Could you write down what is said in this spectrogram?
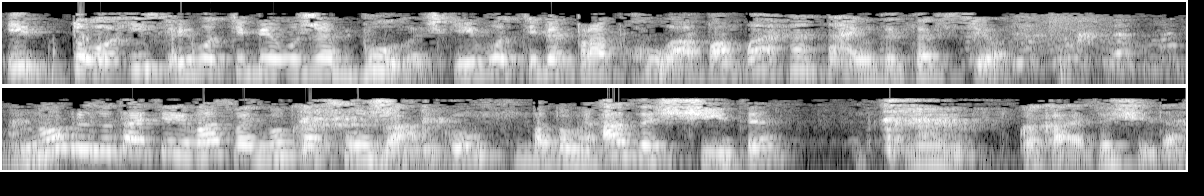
и то, и. И вот тебе уже булочки, и вот тебе пропху, а помага, и вот это все. Но в результате вас возьмут как служанку. Потом, а защита? Ну, какая защита?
